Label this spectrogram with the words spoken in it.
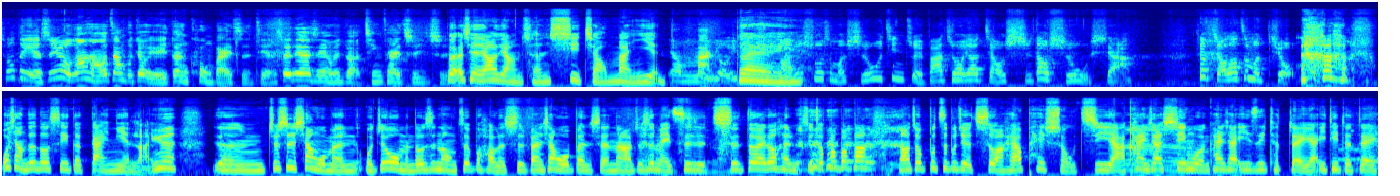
说的也是，因为我刚刚想到这样不就有一段空白时间，所以那段时间我们就把青菜吃一吃。对，而且要养成细嚼慢咽，要慢。有一种说法是说什么食物进嘴巴之后要嚼十到十五下。要嚼到这么久吗？我想这都是一个概念啦，因为嗯，就是像我们，我觉得我们都是那种最不好的示范。像我本身啊，就是每次吃对都很急，就叭叭叭，然后就不知不觉吃完，还要配手机啊，看一下新闻，看一下 Easy Today 啊，ET Today，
